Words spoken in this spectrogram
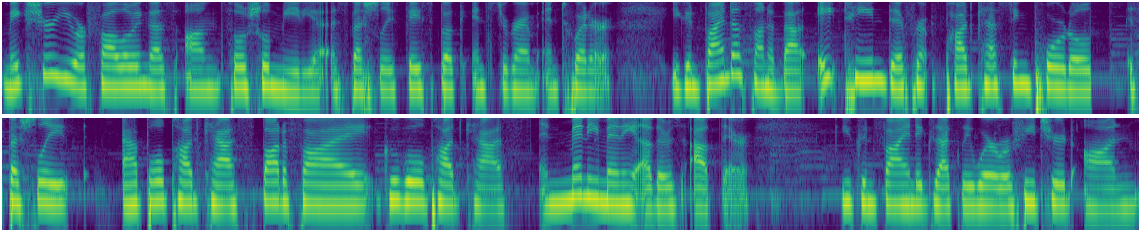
make sure you are following us on social media, especially Facebook, Instagram, and Twitter. You can find us on about 18 different podcasting portals, especially Apple Podcasts, Spotify, Google Podcasts, and many, many others out there. You can find exactly where we're featured on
